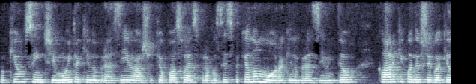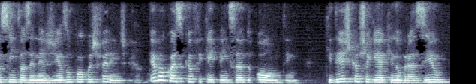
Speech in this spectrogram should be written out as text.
O que eu senti muito aqui no Brasil, eu acho que eu posso falar isso para vocês porque eu não moro aqui no Brasil. Então, claro que quando eu chego aqui eu sinto as energias um pouco diferente. Tem uma coisa que eu fiquei pensando ontem, que desde que eu cheguei aqui no Brasil,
